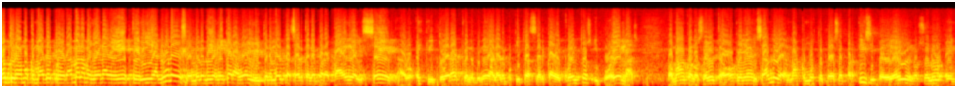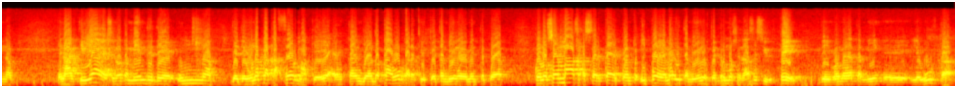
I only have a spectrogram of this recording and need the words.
Continuamos con más del programa la mañana de este día lunes, en Buenos Días Nicaragua, y hoy tenemos el placer de tener por acá en el set a dos escritoras que nos vienen a hablar un poquito acerca de cuentos y poemas. Vamos a conocer el trabajo que vienen realizando y además cómo usted puede ser partícipe de ello, no solo en, las actividades, sino también desde una, desde una plataforma que están llevando a cabo para que usted también obviamente pueda conocer más acerca de cuentos y poemas y también usted promocionarse si usted de igual manera también eh, le gusta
